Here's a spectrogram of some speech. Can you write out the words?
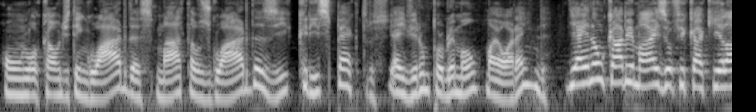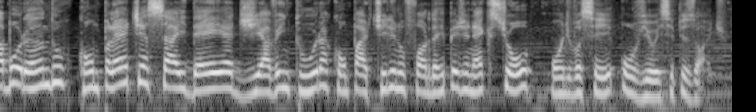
ou um local onde tem guardas, mata os guardas e cria espectros. E aí vira um problemão maior ainda. E aí não cabe mais eu ficar aqui elaborando. Complete essa ideia de aventura, compartilhe no fórum do RPG Next ou onde você ouviu esse episódio.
